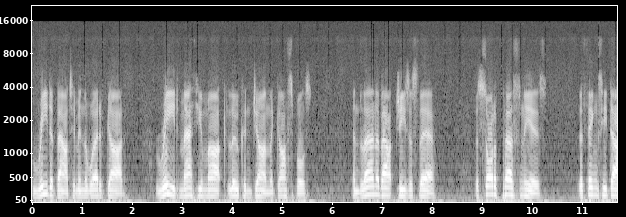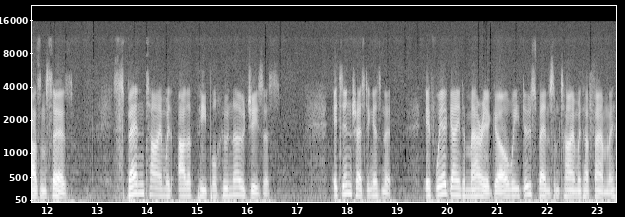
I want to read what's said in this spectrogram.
Read about Him in the Word of God. Read Matthew, Mark, Luke, and John, the Gospels, and learn about Jesus there, the sort of person He is, the things He does and says. Spend time with other people who know Jesus. It's interesting, isn't it? If we're going to marry a girl, we do spend some time with her family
